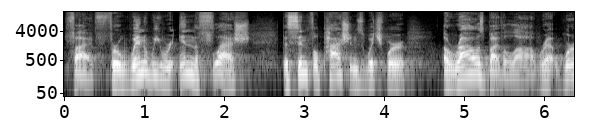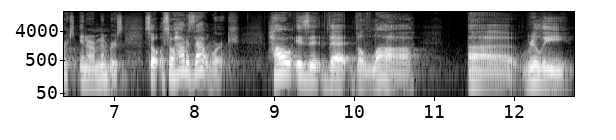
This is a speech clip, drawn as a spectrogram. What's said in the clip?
5. For when we were in the flesh, the sinful passions which were aroused by the law were at work in our members. So, so how does that work? How is it that the law uh, really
